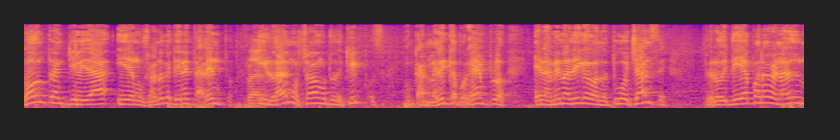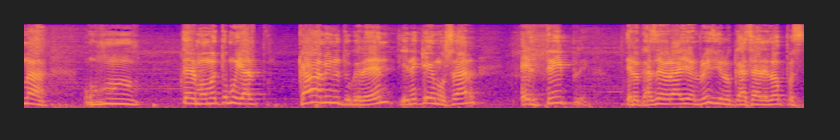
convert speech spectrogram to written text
con tranquilidad y demostrando que tiene talento. Claro. Y lo ha demostrado en otros equipos. En Carmelita, por ejemplo, en la misma liga cuando tuvo chance. Pero hoy día para Bernal es una, un termómetro muy alto. Cada minuto que le den tiene que demostrar el triple de lo que hace Brian Ruiz y lo que hace Ale López.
